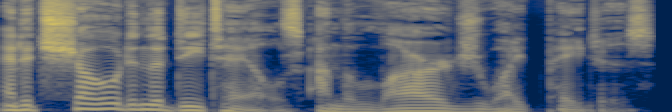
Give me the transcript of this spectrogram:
and it showed in the details on the large white pages.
